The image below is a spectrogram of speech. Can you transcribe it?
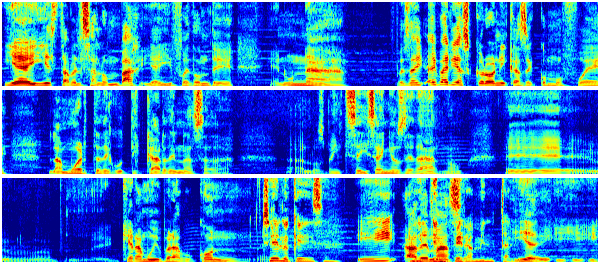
Y ahí estaba el Salón Bach, y ahí fue donde en una... Pues hay, hay varias crónicas de cómo fue la muerte de Guti Cárdenas a, a los 26 años de edad, ¿no? Eh, que era muy bravucón. Sí, es eh, lo que dicen. Y Muy además... temperamental. Y, y- y- y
